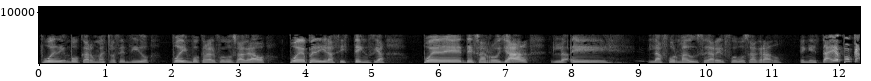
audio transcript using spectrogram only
puede invocar un maestro ascendido, puede invocar al fuego sagrado, puede pedir asistencia, puede desarrollar la, eh, forma de usar el fuego sagrado en esta época.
